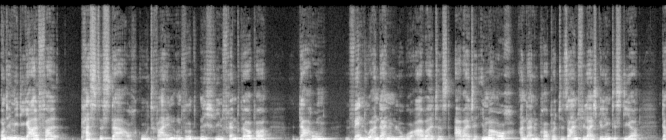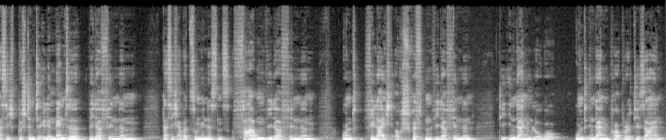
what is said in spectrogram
Und im Idealfall passt es da auch gut rein und wirkt nicht wie ein Fremdkörper. Darum, wenn du an deinem Logo arbeitest, arbeite immer auch an deinem Corporate Design. Vielleicht gelingt es dir, dass sich bestimmte Elemente wiederfinden, dass sich aber zumindest Farben wiederfinden und vielleicht auch Schriften wiederfinden, die in deinem Logo und in deinem Corporate Design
